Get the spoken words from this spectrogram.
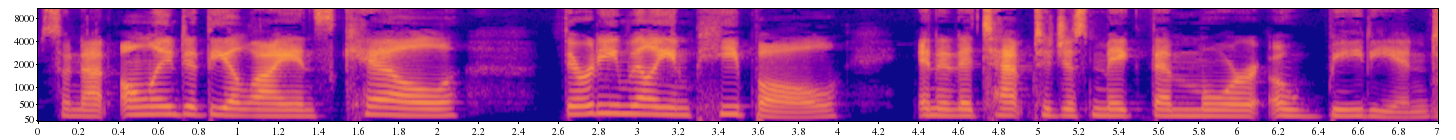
So not only did the Alliance kill 30 million people in an attempt to just make them more obedient,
